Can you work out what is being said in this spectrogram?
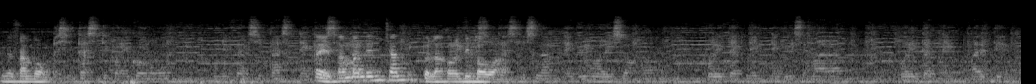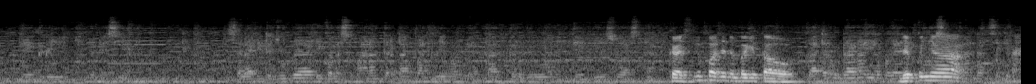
Kita sambung. Universitas Diponegoro, Universitas Negeri Eh, taman dia ini cantik pula kalau di bawah. Universitas Islam Negeri Wali Songo, Politeknik Negeri Semarang, Politeknik Maritim Negeri Indonesia. Selain itu juga di Kota Semarang terdapat 54 perguruan tinggi swasta. Guys, lupa saya bagi tahu. Bandar udara yang melayani Dia punya- Semarang dan sekitar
